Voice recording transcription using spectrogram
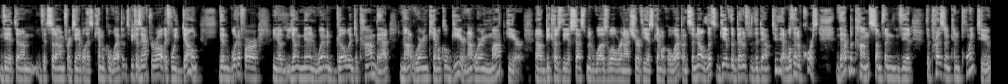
that, um, that Saddam, for example, has chemical weapons. Because after all, if we don't, then what if our, you know, young men and women go into combat not wearing chemical gear, not wearing MOPP gear, uh, because the assessment was, well, we're not sure if he has chemical weapons. So no, let's give the benefit of the doubt to that. Well, then of course that becomes something that the president can point to,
